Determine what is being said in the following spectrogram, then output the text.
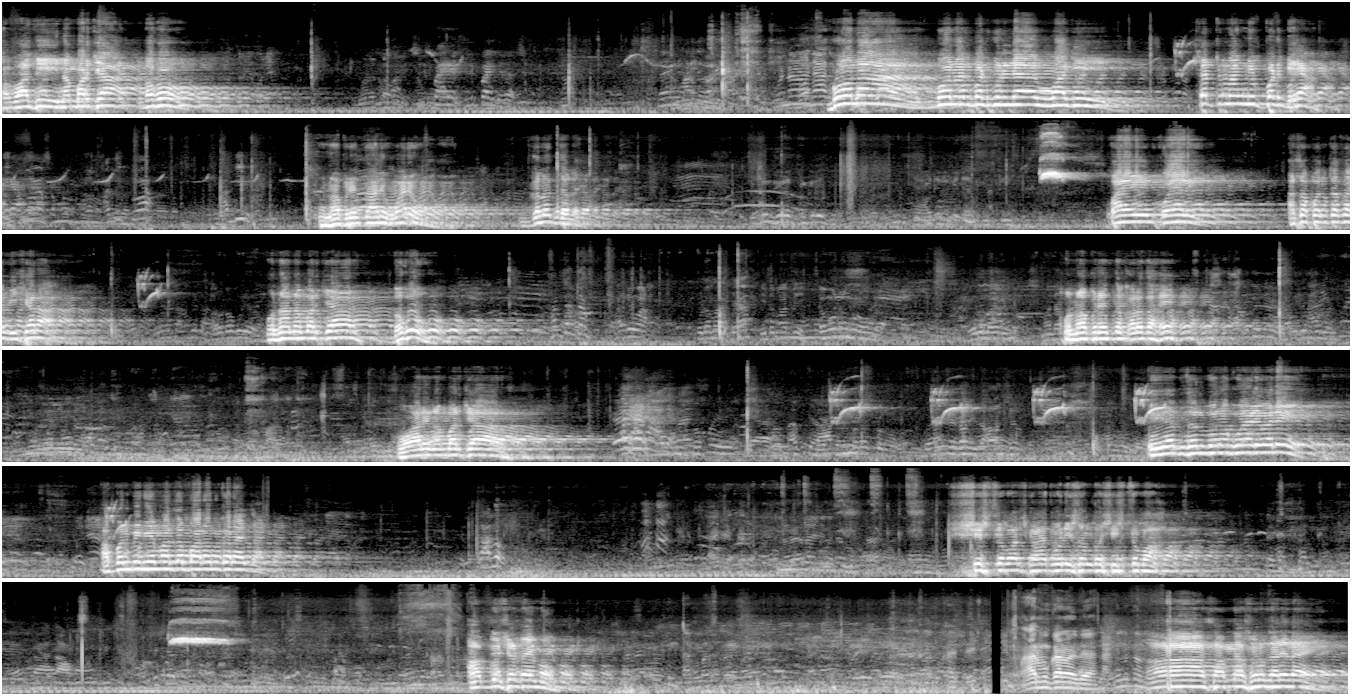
वाघी नंबर चार बघू. बोना बोनस पटकुले वाघी चट मागणी पट घ्या. पुन्हा प्रयत्न आले वारे गलत झालं पाय कोयाळी असा पंचाचा विचारा. पुन्हा नंबर चार. बघू. पुन्हा प्रयत्न करत आहे. वारे नंबर चार. एक जण बोला गोयाळीवाले आपण बी नियमाचं पालन करायचं. शिस्तबाज खेळा दोन्ही संघ शिस्तबाज ऑब्जेक्शन टाइम आरमुकारमध्ये हा सामना सुरू झालेला आहे.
